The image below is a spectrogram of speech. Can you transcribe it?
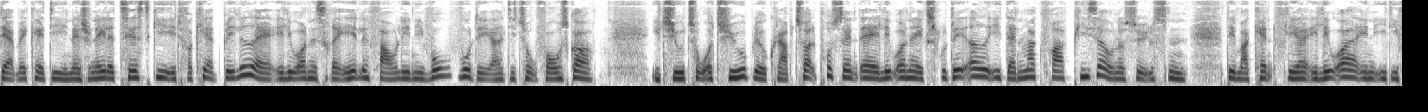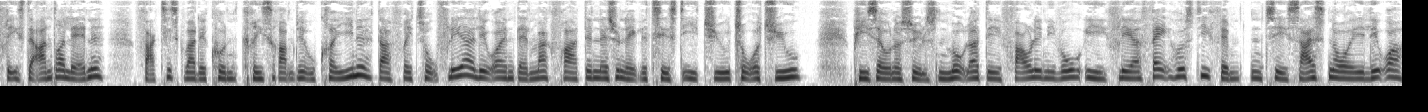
Dermed kan de nationale test give et forkert billede af elevernes reelle faglige niveau, vurderer de to forskere. I 2022 blev knap 12 procent af eleverne ekskluderet i Danmark fra PISA-undersøgelsen. Det er markant flere elever end i de fleste andre lande. Faktisk var det kun krigsramte Ukraine, der fritog flere elever end Danmark fra den nationale test i 2022. PISA-undersøgelsen måler det faglige niveau i flere fag hos de 15-16-årige elever.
